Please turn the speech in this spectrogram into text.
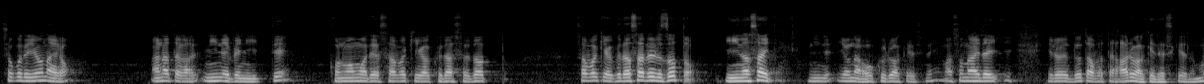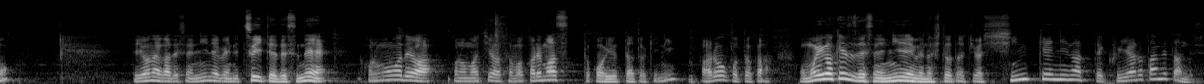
そこでヨナよあなたがニネベに行ってこのままで裁きが下すぞと。裁きが下されるぞと。言いなさいと。ヨナを送るわけですね、まあ、その間いろいろドタバタあるわけですけれども。でヨナがですねニネベについてですねこのままではこの町は裁かれますとこう言った時にあろうことか思いがけずですねニネベの人たちは真剣になって悔い改めたんです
